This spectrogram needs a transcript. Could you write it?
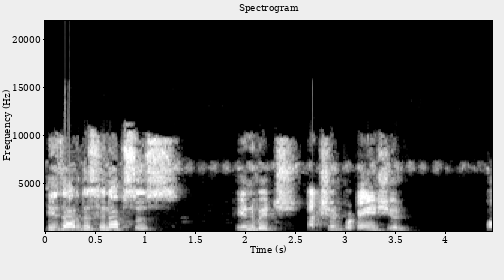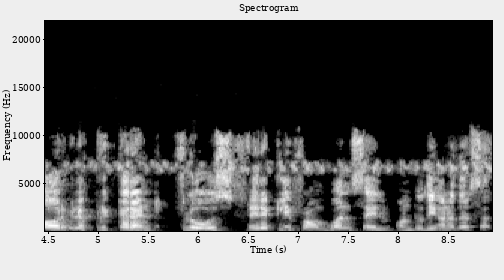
These are the synapses in which action potential or electric current flows directly from one cell onto the another cell.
